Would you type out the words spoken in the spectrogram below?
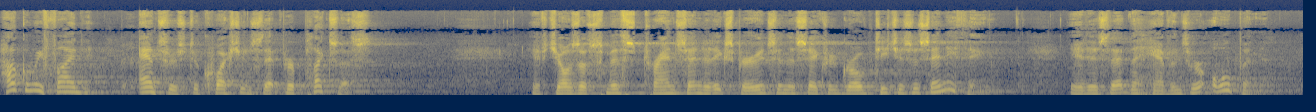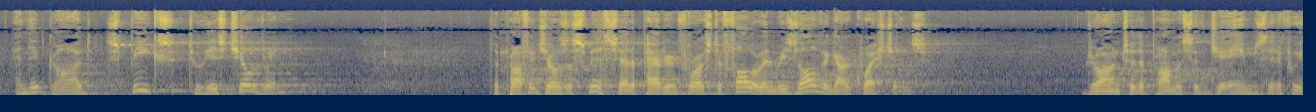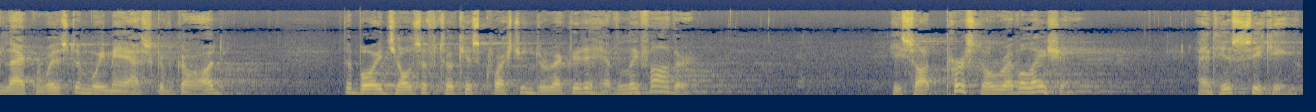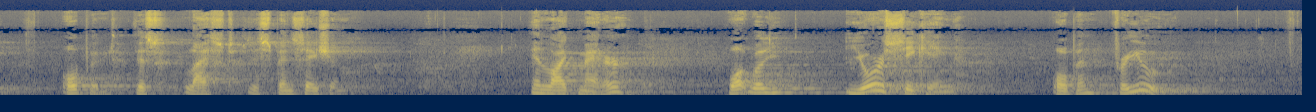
How can we find answers to questions that perplex us? If Joseph Smith's transcendent experience in the sacred grove teaches us anything, it is that the heavens are open and that God speaks to his children. The prophet Joseph Smith set a pattern for us to follow in resolving our questions. Drawn to the promise of James that if we lack wisdom, we may ask of God, the boy Joseph took his question directly to Heavenly Father. He sought personal revelation, and his seeking opened this last dispensation. In like manner, what will your seeking open for you?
